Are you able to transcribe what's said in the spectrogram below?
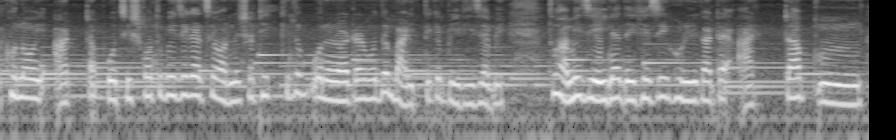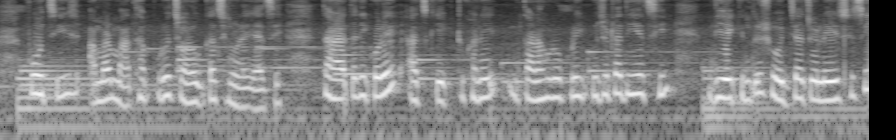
এখন ওই আটটা পঁচিশ মতো বেজে গেছে, অন্বেষা ঠিক কিন্তু পনেরোটার মধ্যে বাড়ির থেকে বেরিয়ে যাবে। তো আমি যেই না দেখেছি ঘড়ির কাটায় আট উম, পঁচিশ আমার মাথা পুরো চড়ক গাছ নড়ে গেছে। তাড়াতাড়ি করে আজকে একটুখানি তাড়াহুড়ো করেই পুজোটা দিয়েছি। দিয়ে কিন্তু শয্যা চলে এসেছি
